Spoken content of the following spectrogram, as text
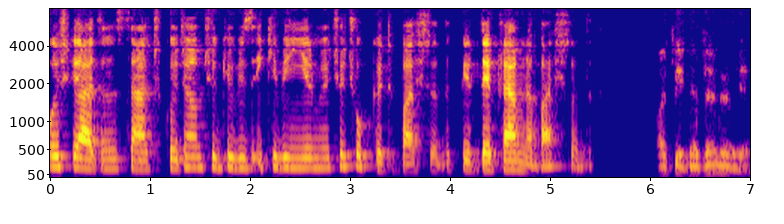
Hoş geldiniz Selçuk Hocam. Çünkü biz 2023'e çok kötü başladık. Bir depremle başladık. Hakikaten öyle.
